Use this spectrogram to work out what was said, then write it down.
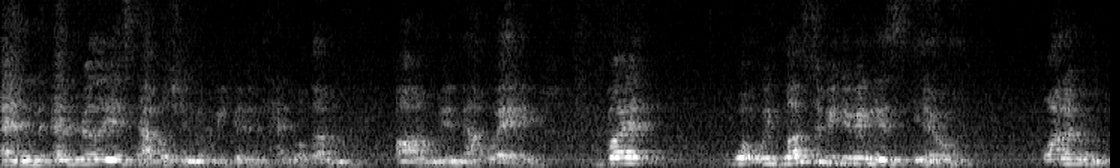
and, and really establishing that we could entangle them um, in that way. But what we'd love to be doing is, you know, quantum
